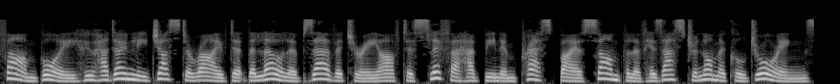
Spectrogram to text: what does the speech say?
farm boy who had only just arrived at the Lowell Observatory after Slipher had been impressed by a sample of his astronomical drawings.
